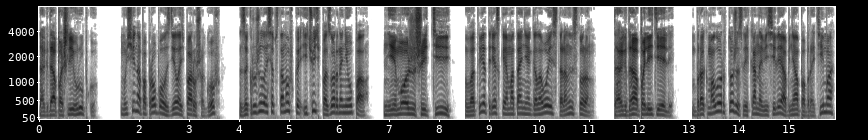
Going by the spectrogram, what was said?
Тогда пошли в рубку. Мужчина попробовал сделать пару шагов, закружилась обстановка и чуть позорно не упал. «Не можешь идти!» В ответ резкое мотание головой из стороны в сторону. «Тогда полетели!» Бракмалор тоже слегка навеселе обнял побратима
